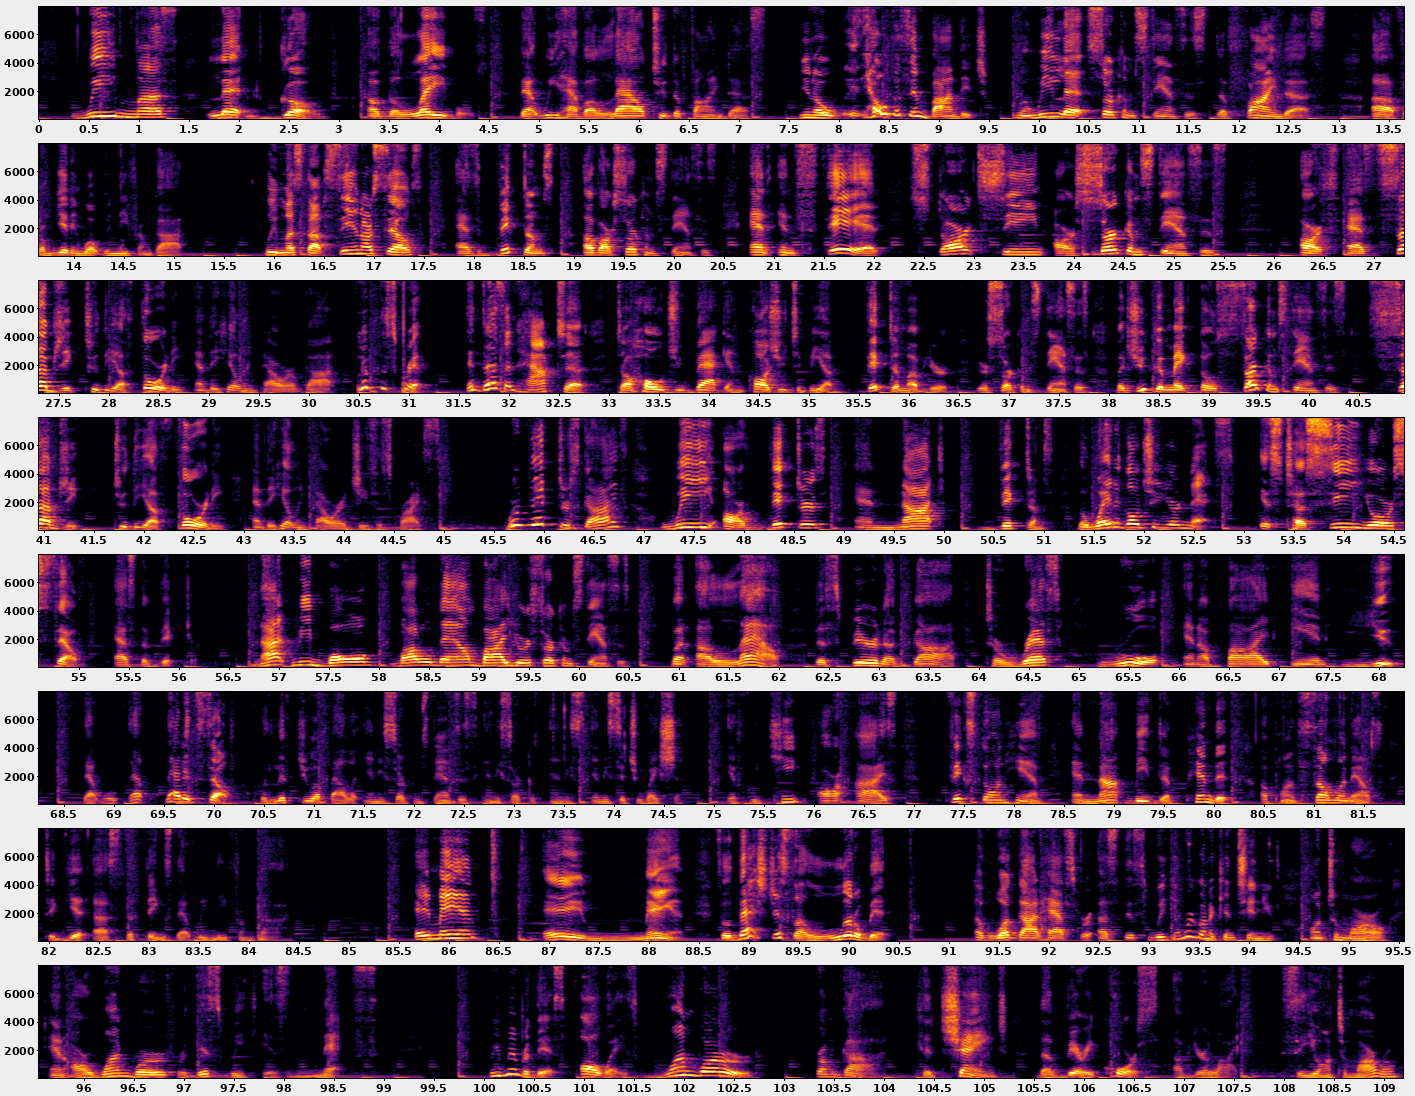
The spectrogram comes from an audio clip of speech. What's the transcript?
we must let go of the labels that we have allowed to define us. You know, it holds us in bondage when we let circumstances define us uh, from getting what we need from God. We must stop seeing ourselves as victims of our circumstances and instead start seeing our circumstances are as subject to the authority and the healing power of God. Flip the script. It doesn't have to, to hold you back and cause you to be a victim of your, your circumstances, but you can make those circumstances subject to the authority and the healing power of Jesus Christ. We're victors, guys. We are victors and not victims. The way to go to your next is to see yourself as the victor, not be bogged, bottled down by your circumstances, but allow the Spirit of God to rest, rule, and abide in you. That will that that itself will lift you up out of any circumstances, any circum, any any situation. If we keep our eyes fixed on Him and not be dependent upon someone else to get us the things that we need from God. Amen. Amen. So that's just a little bit of what God has for us this week. And we're going to continue on tomorrow. And our one word for this week is next. Remember this always one word from God could change the very course of your life. See you on tomorrow.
